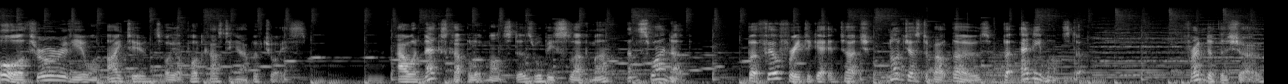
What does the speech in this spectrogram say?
or through a review on iTunes or your podcasting app of choice. Our next couple of monsters will be Slugma and Swinub, but feel free to get in touch not just about those, but any monster. Friend of the show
